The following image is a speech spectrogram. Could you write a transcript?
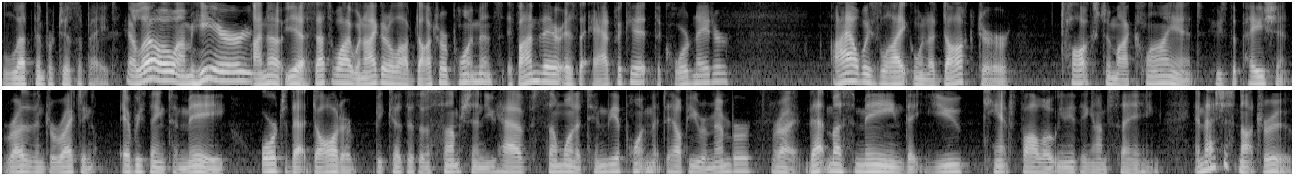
let them participate. Hello, I'm here. I know. Yes, that's why when I go to a lot of doctor appointments, if I'm there as the advocate, the coordinator, I always like when a doctor talks to my client who's the patient rather than directing everything to me or to that daughter because there's an assumption you have someone attend the appointment to help you remember. Right. That must mean that you can't follow anything I'm saying. And that's just not true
